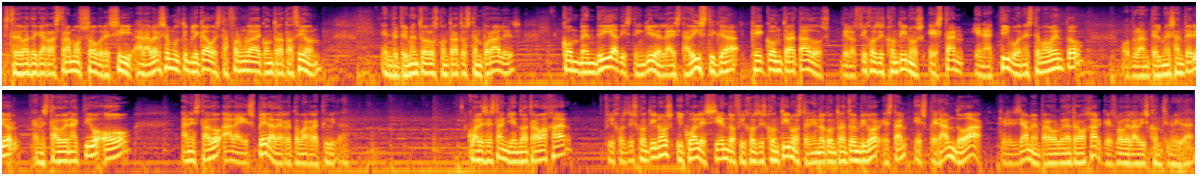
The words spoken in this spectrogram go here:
Este debate que arrastramos sobre sí, al haberse multiplicado esta fórmula de contratación, en detrimento de los contratos temporales, convendría distinguir en la estadística qué contratados de los fijos discontinuos están en activo en este momento, o durante el mes anterior, han estado en activo, o han estado a la espera de retomar la actividad. ¿Cuáles están yendo a trabajar? Fijos discontinuos y cuáles, siendo fijos discontinuos, teniendo contrato en vigor, están esperando a que les llamen para volver a trabajar, que es lo de la discontinuidad.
